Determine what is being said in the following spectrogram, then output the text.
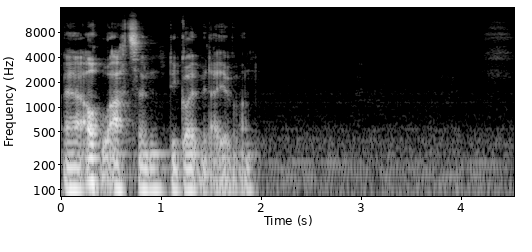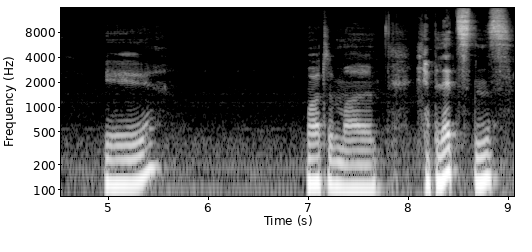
äh, auch U18 die Goldmedaille gewonnen. Okay. Warte mal. Ich habe letztens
